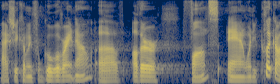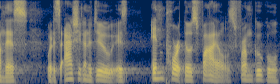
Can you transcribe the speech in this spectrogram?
actually coming from Google right now of other fonts. And when you click on this, what it's actually going to do is import those files from Google,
